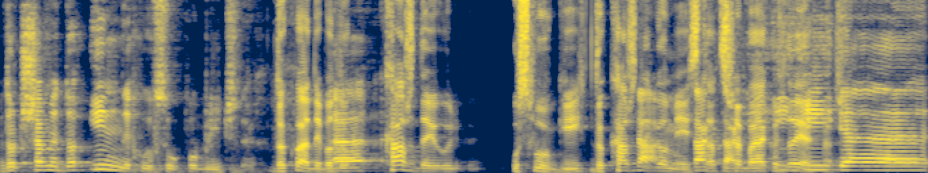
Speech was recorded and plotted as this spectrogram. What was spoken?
dotrzemy do innych usług publicznych. Dokładnie, bo do E, każdej usługi, do każdego miejsca trzeba I- jakoś i- dojechać. I, e,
